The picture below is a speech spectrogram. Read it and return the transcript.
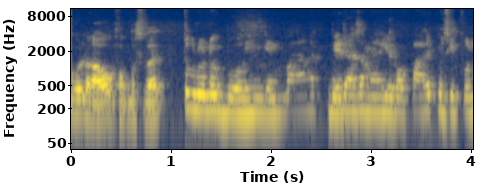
gue udah gak fokus banget itu benar-benar boring game banget beda sama yang Europa League meskipun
